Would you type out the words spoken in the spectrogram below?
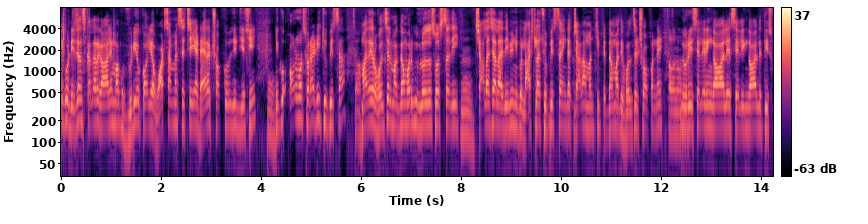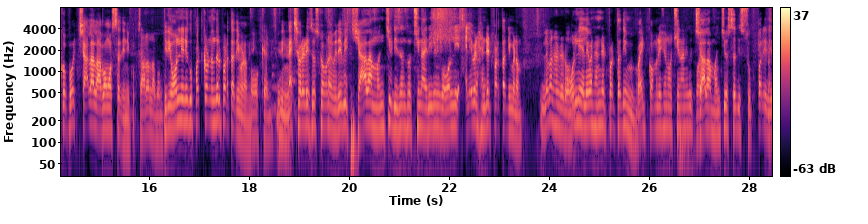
నీకు డిజైన్స్ కలర్ కావాలి మాకు వీడియో కాల్ వాట్సాప్ మెసేజ్ చేయ డైరెక్ట్ షాప్కు విజిట్ చేసి నీకు ఆల్మోస్ట్ వెరైటీ చూపిస్తా. మా దగ్గర హోల్సేల్ మగ్గం వరకు బ్లౌజెస్ వస్తుంది. Hmm. చాలా చాలా అది నీకు లాస్ట్ లా చూపిస్తా. ఇంకా చాలా మంచి పెద్ద మాది హోల్సేల్ షాప్ ఉన్నాయి. నువ్వు రీసెలరింగ్ కావాలి సేలింగ్ కావాలి తీసుకోపో. చాలా లాభం వస్తుంది నీకు. చాలా లాభం. ఇది ఓన్లీ నీకు పదకొండు వందలు పడుతుంది మేడం. ఓకే ఇది నెక్స్ట్ వెరైటీ చూసుకో మేడం. ఇది చాలా మంచి డిజైన్స్ వచ్చిన ఇది నీకు ఓన్లీ ఎలెవెన్ హండ్రెడ్ పడుతుంది madam. Eleven hundred only eleven hundred పడుతుంది. వైట్ కాంబినేషన్ వచ్చిన నీకు చాలా మంచి వస్తుంది. సూపర్ ఇది.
